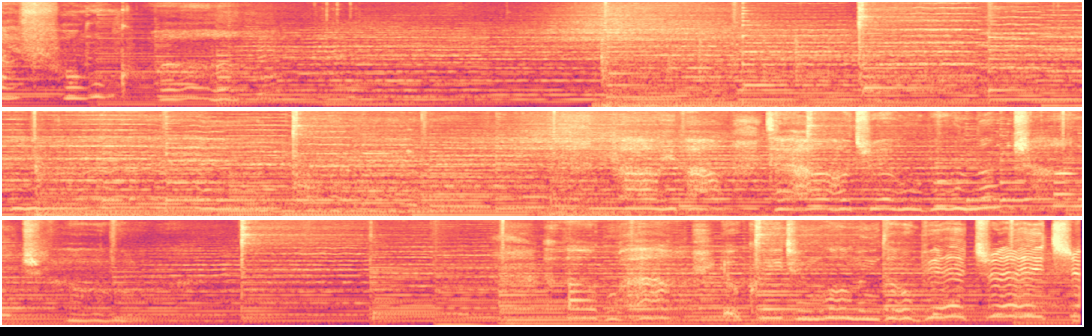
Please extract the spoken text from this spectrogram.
太疯狂？抱一抱，再好好觉悟不能长久，好不好？有亏欠我们都别追究。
